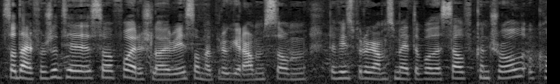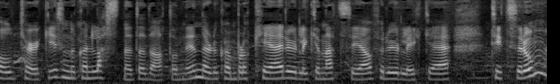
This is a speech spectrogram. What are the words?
Så derfor så, så, foreslår vi sånne program som Det finnes program som heter både Self-Control og Cold Turkey, som du kan laste ned til dataen din, der du kan blokkere ulike nettsider for ulike tidsrom.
